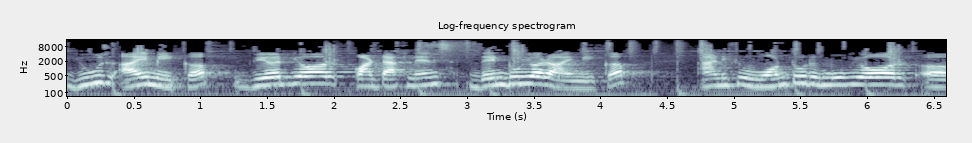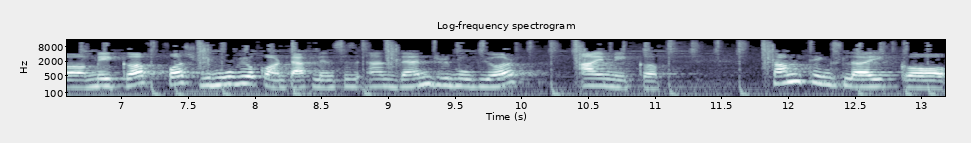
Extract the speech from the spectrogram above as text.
use eye makeup, wear your contact lens, then do your eye makeup and if you want to remove your uh, makeup first remove your contact lenses and then remove your eye makeup. Some things like uh,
